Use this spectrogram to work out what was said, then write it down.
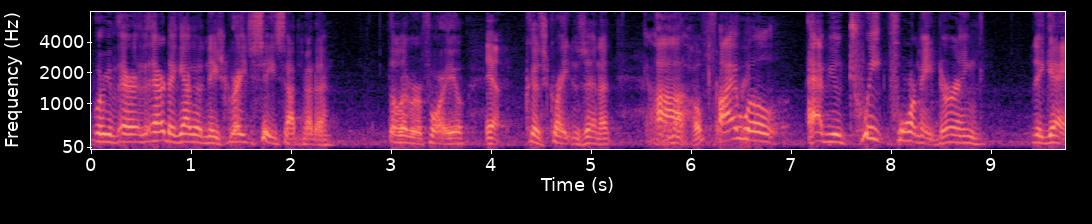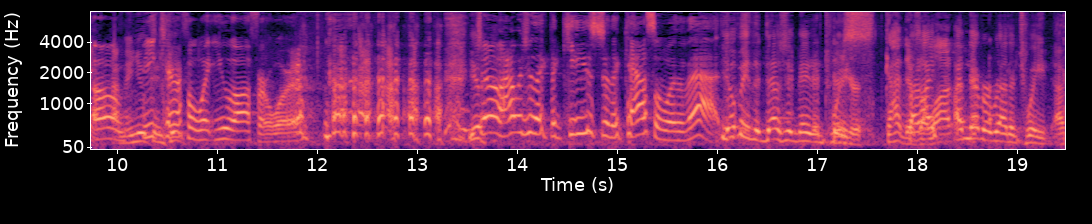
we're they're, they're together in these great seats, I'm going to deliver for you. Yeah. Because Creighton's in it. God, I'm gonna uh, hope for I will have you tweet for me during the game. Oh, I mean, you be can careful what you offer, Warren. Joe, how would you like the keys to the castle with that? You'll be the designated tweeter. There's- God, there's But a I- lot- I've never read a tweet. I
